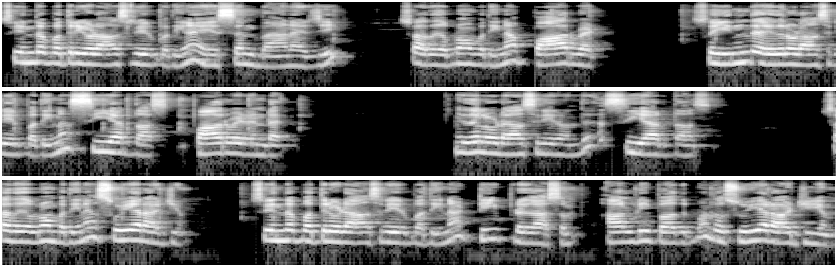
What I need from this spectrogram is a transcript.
ஸோ இந்த பத்திரிகையோட ஆசிரியர் பார்த்திங்கன்னா எஸ்என் பானர்ஜி ஸோ அதுக்கப்புறம் பார்த்திங்கன்னா பார்வெட் ஸோ இந்த இதழோட ஆசிரியர் பார்த்திங்கன்னா சிஆர் தாஸ் பார்வெட் என்ற இதழோட ஆசிரியர் வந்து சிஆர் தாஸ் ஸோ அதுக்கப்புறம் பார்த்திங்கன்னா சுயராஜ்யம். ஸோ இந்த பத்திரிகையோட ஆசிரியர் பார்த்திங்கன்னா டி பிரகாசம். ஆல்ரெடி பார்த்துருப்போம் அந்த சுயராஜ்யம்.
